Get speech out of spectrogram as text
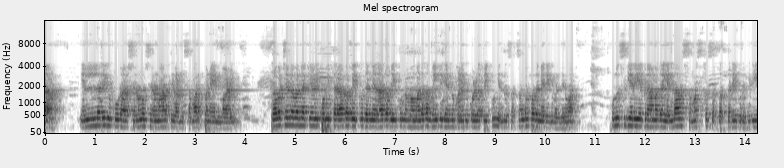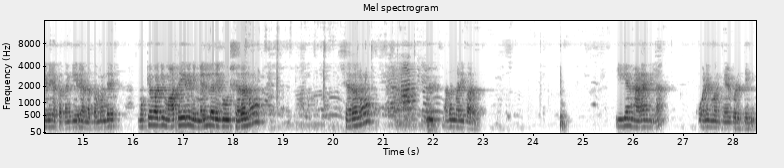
ಎಲ್ಲರಿಗೂ ಕೂಡ ಶರಣು ಶರಣಾರ್ಥಿಗಳನ್ನು ಸಮರ್ಪಣೆಯನ್ನು ಮಾಡಿ ಪ್ರವಚನವನ್ನು ಕೇಳಿ ಪುನೀತರಾಗಬೇಕು, ಧನ್ಯರಾಗಬೇಕು, ನಮ್ಮ ಮನದ ಮೈಲಿಗೆಯನ್ನು ಕಳೆದುಕೊಳ್ಳಬೇಕು ಎಂದು ಸತ್ಸಂಕಲ್ಪದ ಮೇರೆಗೆ ಬಂದಿರುವ ಹುಲಸಗೇರಿಯ ಗ್ರಾಮದ ಎಲ್ಲ ಸಮಸ್ತ ಸದ್ಭಕ್ತರೇ, ಗುರು ಹಿರಿಯರೇ, ಅಕ್ಕ ತಂಗಿಯರೇ, ಅಣ್ಣ ತಮ್ಮಂದಿರೇ ಮುಖ್ಯವಾಗಿ ಮಾತೆಯರೇ, ನಿಮ್ಮೆಲ್ಲರಿಗೂ ಶರಣು ಶರಣು. ಅದನ್ನ ಮರಿಬಾರದು. ಈಗೇನು ಹಾಡಂಗಿಲ್ಲ. ಕೊನೆಗೆ ಒಂದು ಹೇಳ್ಬಿಡ್ತೀನಿ.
